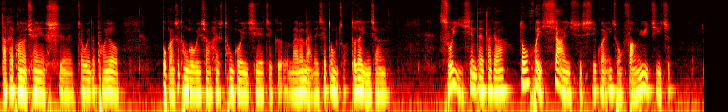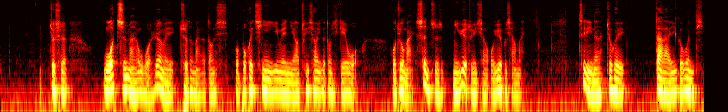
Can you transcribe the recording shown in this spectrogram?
打开朋友圈也是，周围的朋友，不管是通过微商，还是通过一些这个买买买的一些动作，都在影响你。所以现在大家都会下意识习惯一种防御机制，就是我只买我认为值得买的东西，我不会轻易因为你要推销一个东西给我，我就买，甚至你越推销，我越不想买。这里呢，就会带来一个问题，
